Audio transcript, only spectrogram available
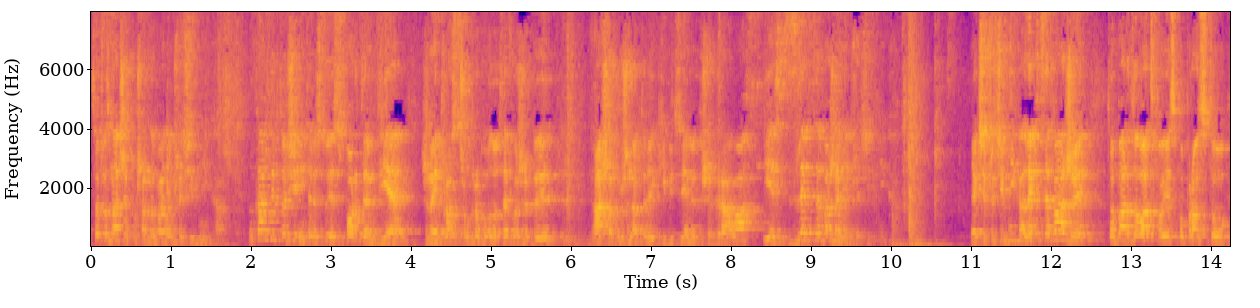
Co to znaczy poszanowanie przeciwnika? No każdy, kto się interesuje sportem, wie, że najprostszą drogą do tego, żeby nasza drużyna, której kibicujemy, przegrała, jest zlekceważenie przeciwnika. Jak się przeciwnika lekceważy, to bardzo łatwo jest po prostu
